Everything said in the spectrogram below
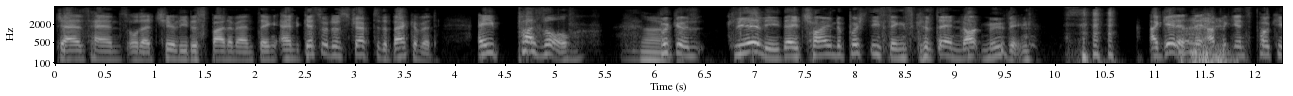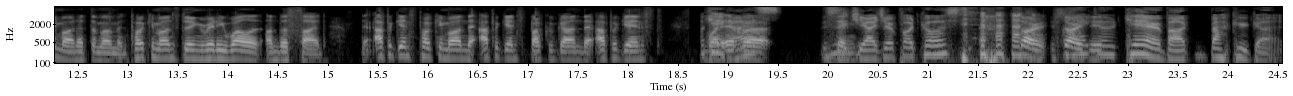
jazz hands or that cheerleader Spider-Man thing, and guess what was strapped to the back of it? A puzzle! No. Because clearly they're trying to push these things because they're not moving. I get it. They're up against Pokemon at the moment. Pokemon's doing really well on this side. They're up against Pokemon. They're up against Bakugan. They're up against okay, whatever. guys, this thing. is a G.I. Joe podcast. Sorry, sorry, I dude. don't care about Bakugan.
